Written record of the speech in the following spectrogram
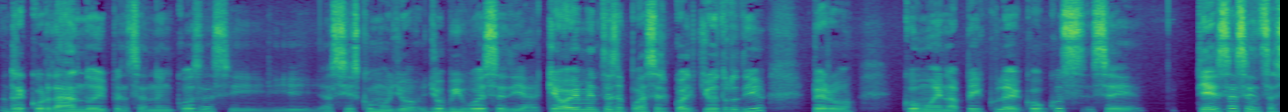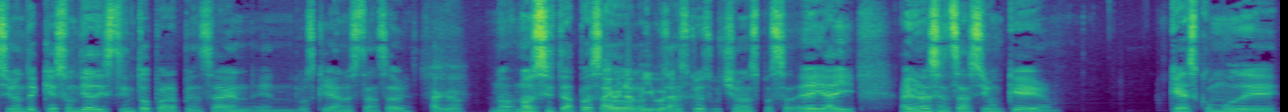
recordando y pensando en cosas y, y, así es como yo, yo vivo ese día, que obviamente se puede hacer cualquier otro día, pero como en la película de Cocos, se tiene esa sensación de que es un día distinto para pensar en, en los que ya no están, ¿sabes? No, no sé si te ha pasado, hay una vibra. que lo escuchan, eh, hay, hay una sensación que, que es como de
